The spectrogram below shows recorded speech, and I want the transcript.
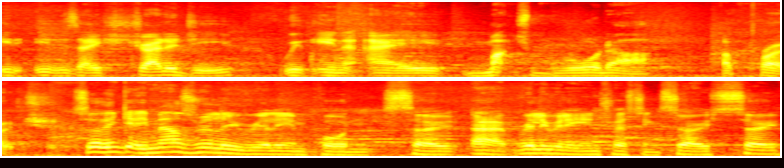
it, it is a strategy within a much broader approach. So I think email's really, really important. So uh, really, really interesting. So so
